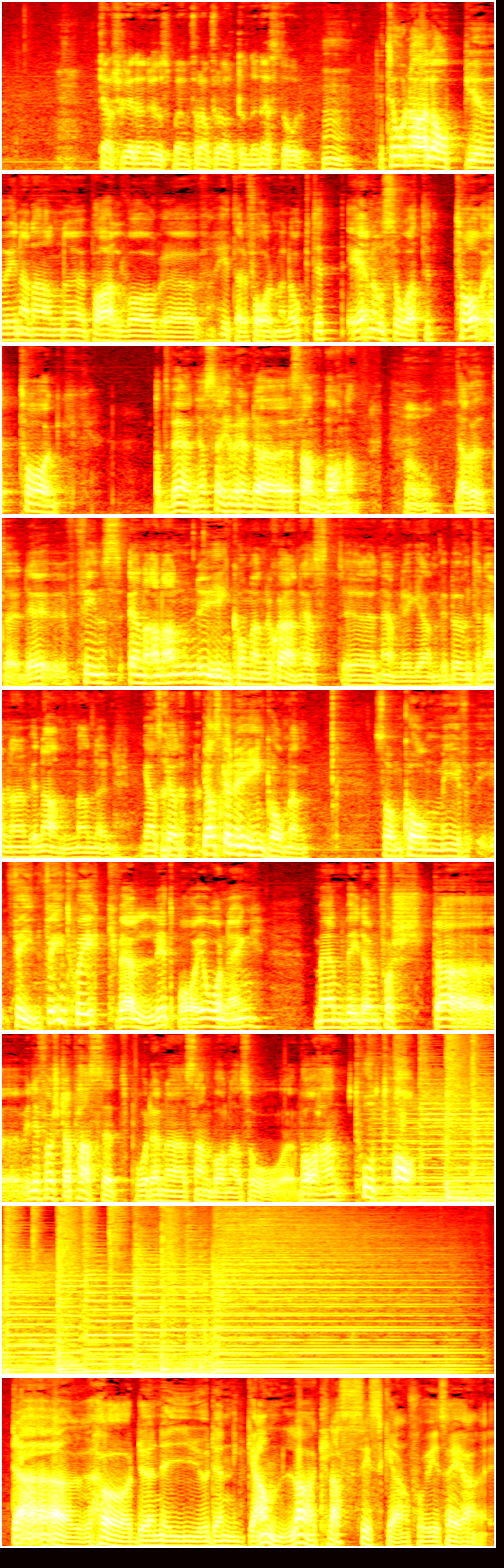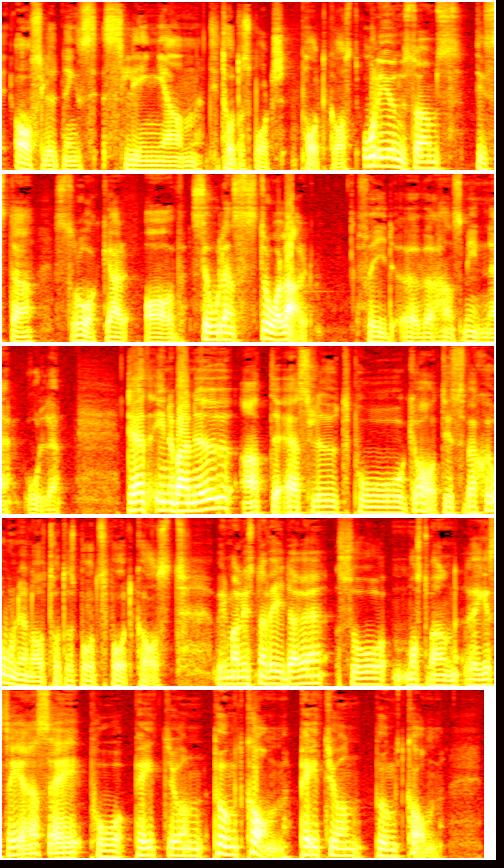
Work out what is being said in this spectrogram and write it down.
Kanske redan nu, men framförallt under nästa år. Mm. Det tog några lopp ju innan han eh, på allvar eh, hittade formen. Och det är nog så att det tar ett tag att vänja sig vid den där sandbanan. Ja. Där ute. Det finns en annan nyinkommen stjärnhäst eh, nämligen. Vi behöver inte nämna den vid namn men ganska, ganska nyinkommen. Som kom i i fin, fint skick, väldigt bra i ordning. Men vid, den första, vid det första passet på denna sandbana så var han total. Där hörde ni ju den gamla klassiska, får vi säga, avslutningsslingan till Totosports podcast. Olle Ljungströms sista stråkar av Solens strålar. Frid över hans minne, Olle. Det innebär nu att det är slut på gratisversionen av Trottosports podcast. Vill man lyssna vidare så måste man registrera sig på patreon.com. Patreon.com.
